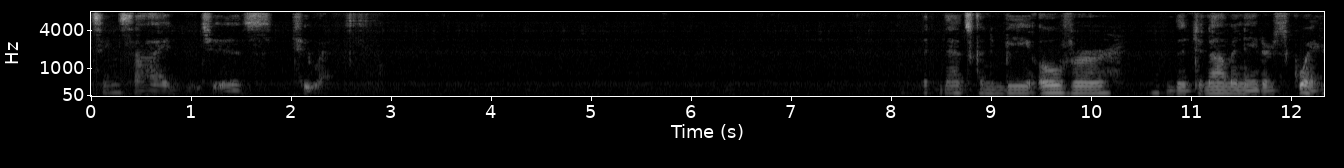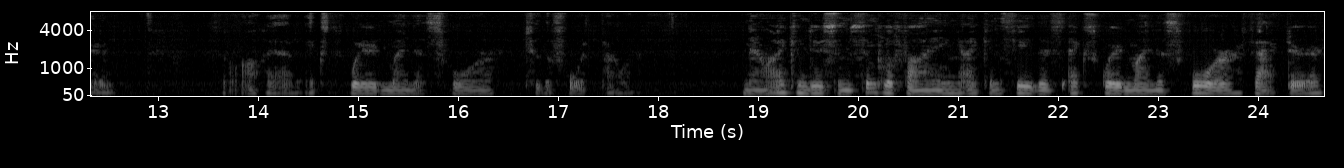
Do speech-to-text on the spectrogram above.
what's inside, which is 2x. Then that's going to be over the denominator squared. So I'll have x squared minus 4 to the fourth power. Now I can do some simplifying. I can see this x squared minus 4 factor.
